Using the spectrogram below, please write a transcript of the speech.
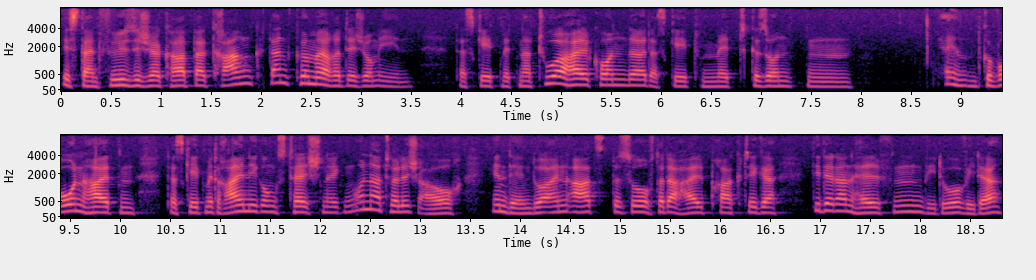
Ist dein physischer Körper krank, dann kümmere dich um ihn. Das geht mit Naturheilkunde, das geht mit gesunden Gewohnheiten, das geht mit Reinigungstechniken und natürlich auch, indem du einen Arzt besuchst oder Heilpraktiker, die dir dann helfen, wie du wieder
